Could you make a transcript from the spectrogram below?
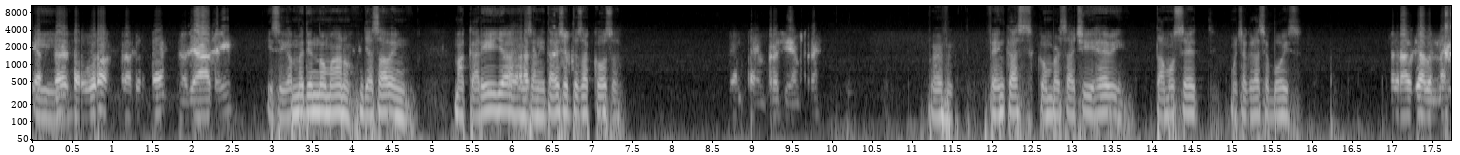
Y a Y- seguro, gracias a usted. Gracias a ti. Y sigan metiendo mano, ya saben, mascarillas, hand sanitizer, todas esas cosas. Siempre, siempre. Perfect. Fencas con Versace y Heavy. Estamos set. Muchas gracias, boys. Gracias, Bernardo.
